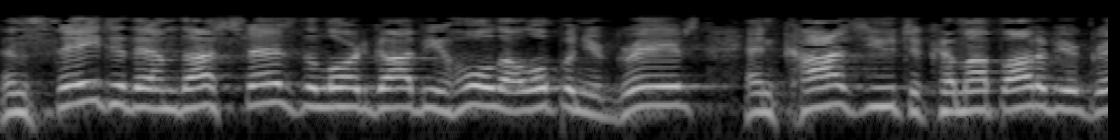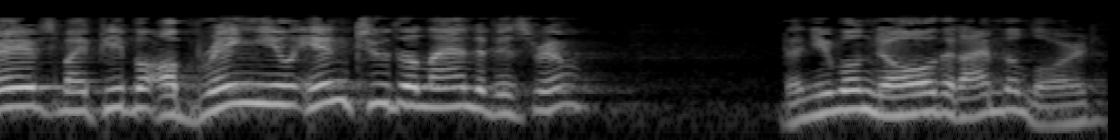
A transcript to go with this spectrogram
and say to them, Thus says the Lord God, Behold, I'll open your graves and cause you to come up out of your graves, my people. I'll bring you into the land of Israel. Then you will know that I'm the Lord.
